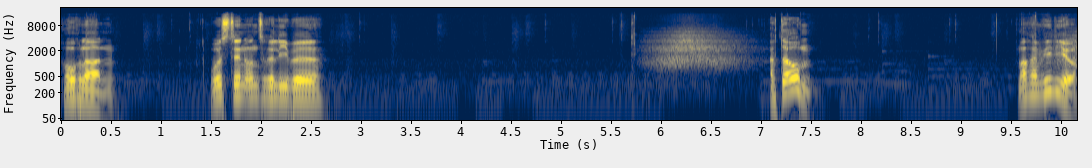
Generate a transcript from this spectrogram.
Hochladen. Wo ist denn unsere liebe... Ach, da oben. Mach ein Video.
